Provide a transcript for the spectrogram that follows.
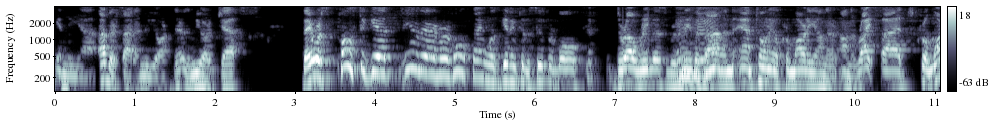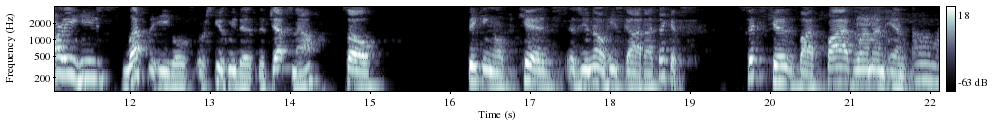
in the uh, other side of New York, there, the New York Jets. They were supposed to get, you know, their her whole thing was getting to the Super Bowl. Darrelle Revis, Revis Mhm. Island, Antonio Cromartie on the on the right side. Cromartie, he's left the Eagles, or excuse me, the the Jets now. So, speaking of kids, as you know, he's got, I think it's six kids by five women in oh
